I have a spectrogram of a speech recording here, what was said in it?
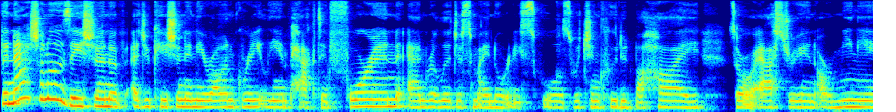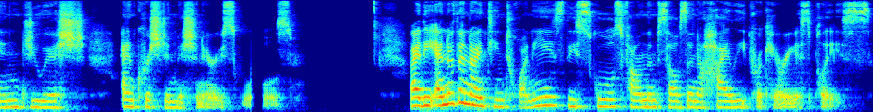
The nationalization of education in Iran greatly impacted foreign and religious minority schools, which included Baha'i, Zoroastrian, Armenian, Jewish, and Christian missionary schools. By the end of the 1920s, these schools found themselves in a highly precarious place.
